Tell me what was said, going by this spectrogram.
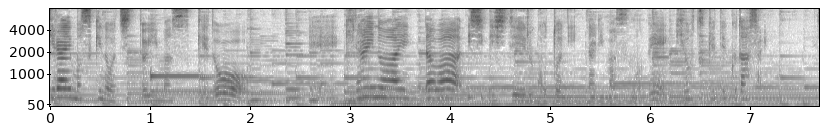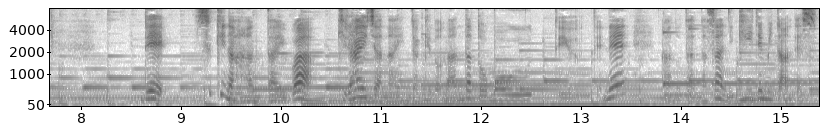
嫌いも好きのうちと言いますけど、えー、嫌いの間は意識していることになりますので気をつけてください。で好きな反対は嫌いじゃないんだけど何だと思うって言ってねあの旦那さんに聞いてみたんです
